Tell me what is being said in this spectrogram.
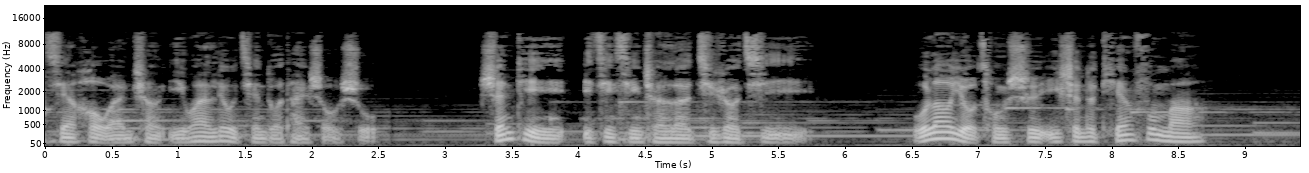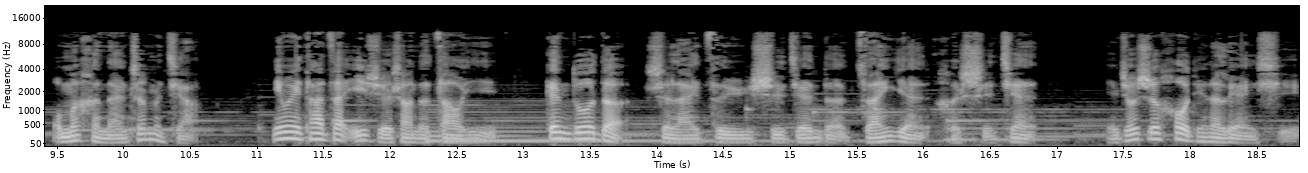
先后完成一万六千多台手术，身体已经形成了肌肉记忆。吴老有从事医生的天赋吗？我们很难这么讲，因为他在医学上的造诣，更多的是来自于时间的钻研和实践。也就是后天的练习，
